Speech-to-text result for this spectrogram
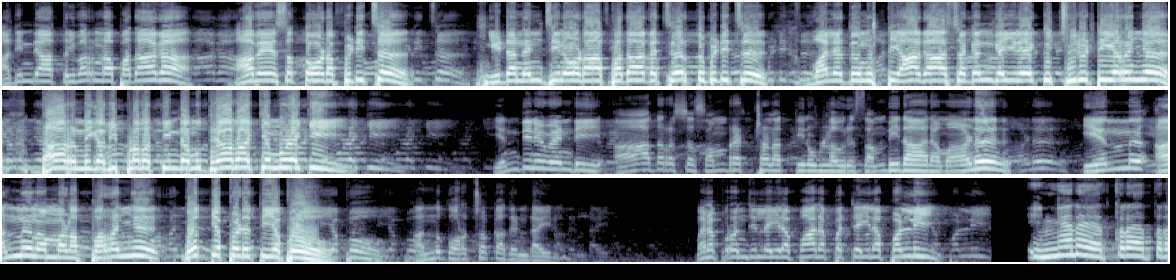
അതിന്റെ ആ ത്രിവർണ പതാക ആവേശത്തോടെ പിടിച്ച് ഇടനെഞ്ചിനോട് ആ പതാക ചേർത്ത് പിടിച്ച് വലതു മുഷ്ടി ആകാശ ഗംഗയിലേക്ക് ചുരുട്ടിയെറിഞ്ഞ് ധാർമ്മിക വിപ്ലവത്തിന്റെ മുദ്രാവാക്യം മുഴക്കി. എന്തിനു വേണ്ടി ആദർശ സംരക്ഷണത്തിനുള്ള ഒരു സംവിധാനമാണ് എന്ന് അന്ന് നമ്മളെ പറഞ്ഞ് ബോധ്യപ്പെടുത്തിയപ്പോ അന്ന് കുറച്ചൊക്കെ അതുണ്ടായിരുന്നു. മലപ്പുറം ജില്ലയിലെ പാലപ്പറ്റയിലെ പള്ളി. ഇങ്ങനെ എത്ര എത്ര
